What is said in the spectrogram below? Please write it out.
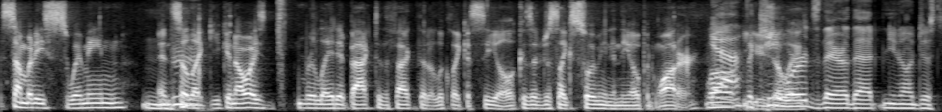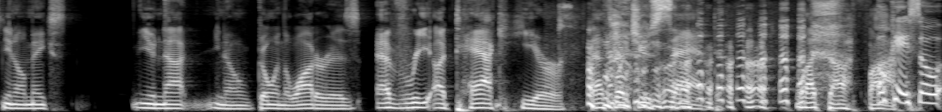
somebody swimming, and so Mhm. like you can always relate it back to the fact that it looked like a seal because they're just like swimming in the open water. Well, Yeah. the key words there that you know just you know makes you not you know go in the water is every attack here. That's what you said. what the fuck? Okay, so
